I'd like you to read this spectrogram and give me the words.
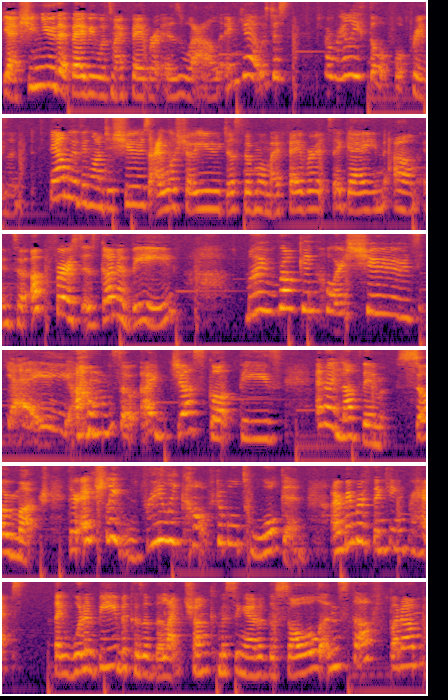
yeah, she knew that Baby was my favorite as well. And yeah, it was just a really thoughtful present. Now moving on to shoes, I will show you just some of my favorites again. Um, and so up first is gonna be my rocking horse shoes, yay! Um, so I just got these and I love them so much. They're actually really comfortable to walk in. I remember thinking perhaps they wouldn't be because of the like chunk missing out of the sole and stuff, but um,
